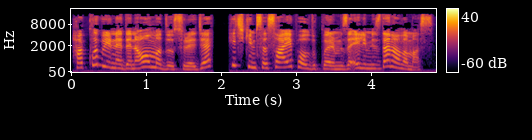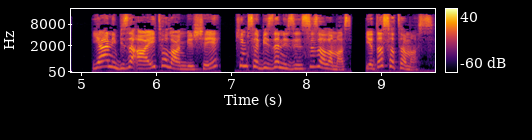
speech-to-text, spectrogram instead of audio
Haklı bir nedeni olmadığı sürece hiç kimse sahip olduklarımızı elimizden alamaz. Yani bize ait olan bir şeyi kimse bizden izinsiz alamaz ya da satamaz.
